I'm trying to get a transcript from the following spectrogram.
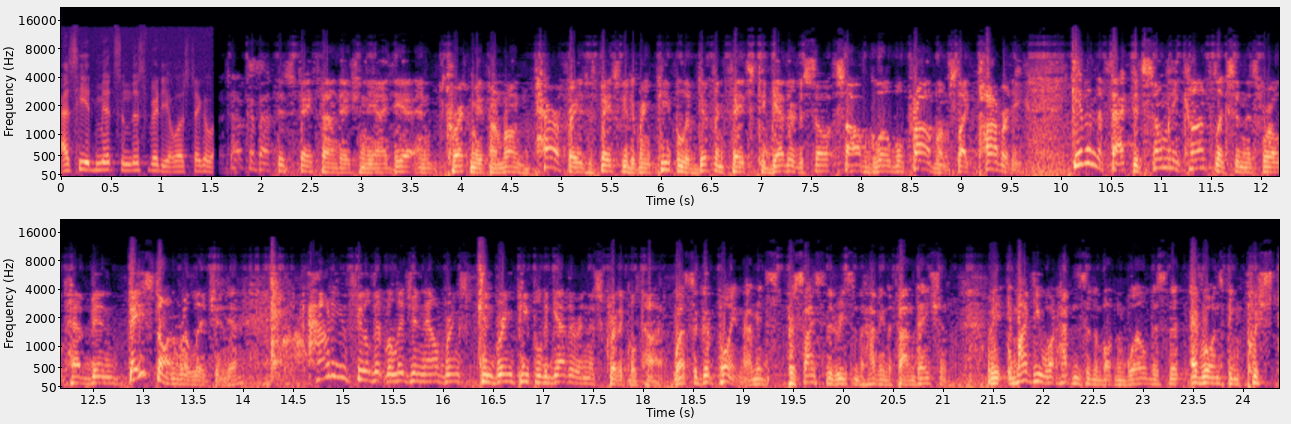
as he admits in this video. Let's take a look. Talk about this Faith Foundation, the idea, and correct me if I'm wrong, the paraphrase is basically to bring people of different faiths together to so solve global problems like poverty. Given the fact that so many conflicts in this world have been based on religion, yeah. how do you feel that religion now brings can bring people together in this critical time? Well, that's a good point. I mean, it's precisely the reason for having the foundation. I mean, in my view, what happens in the modern world is that everyone's being pushed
